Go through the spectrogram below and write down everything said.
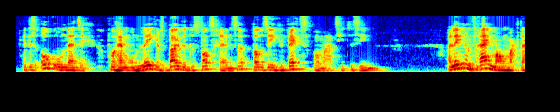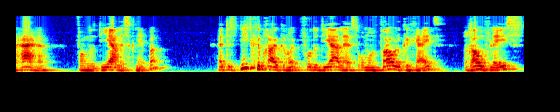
Het is ook onwettig voor hem om legers buiten de stadsgrenzen, dat is in gevechtsformatie te zien. Alleen een vrij man mag de haren van de diales knippen. Het is niet gebruikelijk voor de diales om een vrouwelijke geit, rauw vlees,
